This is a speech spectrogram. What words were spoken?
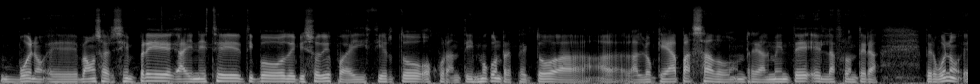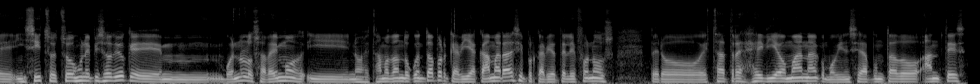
Bueno, eh, vamos a ver, siempre en este tipo de episodios pues hay cierto oscurantismo con respecto a, lo que ha pasado realmente en la frontera. Pero bueno, eh, insisto, esto es un episodio que, mm, bueno, lo sabemos y nos estamos dando cuenta porque había cámaras y porque había teléfonos, pero esta tragedia humana, como bien se ha apuntado antes,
